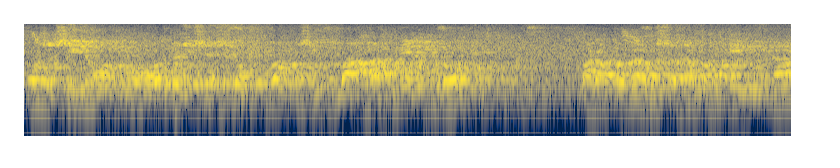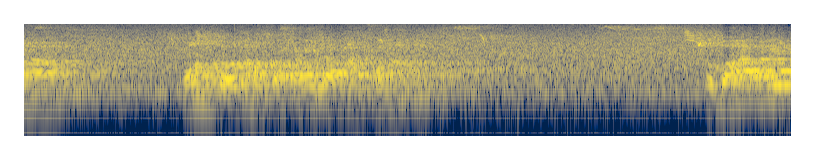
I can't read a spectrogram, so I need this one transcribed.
o sa sino man po organisasyong pangsimbahan membro para po na sa nabanggit na pondo na pakailangan po namin. So bahagi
